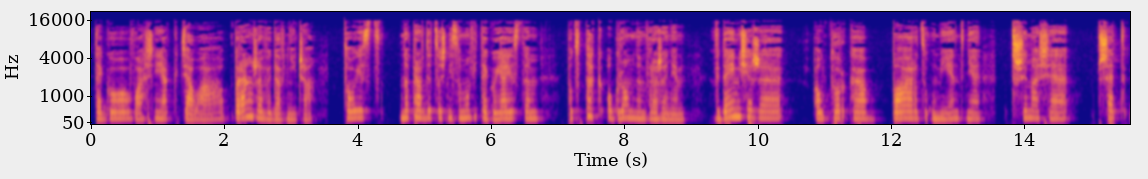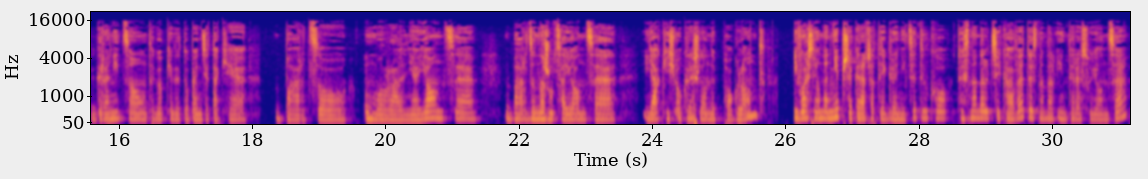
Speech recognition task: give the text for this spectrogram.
tego właśnie jak działa branża wydawnicza. To jest naprawdę coś niesamowitego. Ja jestem pod tak ogromnym wrażeniem. Wydaje mi się, że autorka bardzo umiejętnie trzyma się przed granicą tego, kiedy to będzie takie bardzo umoralniające, bardzo narzucające jakiś określony pogląd. I właśnie ona nie przekracza tej granicy, tylko to jest nadal ciekawe, to jest nadal interesujące.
